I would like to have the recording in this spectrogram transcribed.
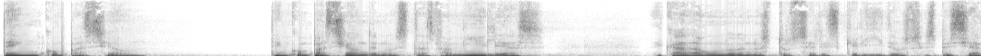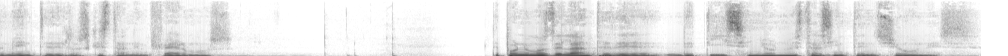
Ten compasión. Ten compasión de nuestras familias, de cada uno de nuestros seres queridos, especialmente de los que están enfermos. Te ponemos delante de, de ti, Señor, nuestras intenciones.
